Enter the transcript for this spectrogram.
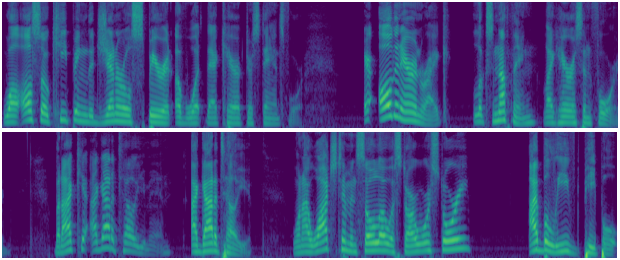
while also keeping the general spirit of what that character stands for. Alden Ehrenreich looks nothing like Harrison Ford. But I can I gotta tell you, man. I gotta tell you, when I watched him in Solo, a Star Wars story, I believed people.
